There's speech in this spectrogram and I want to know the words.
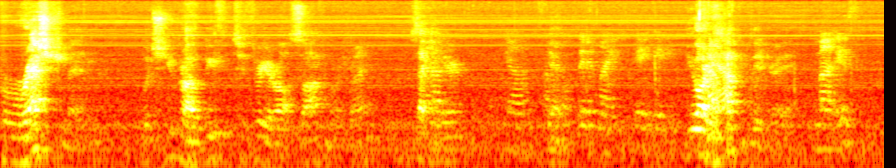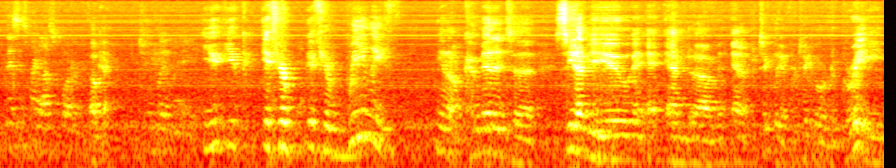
freshman, which you probably, you two, three are all sophomores, right? Second Uh, year? Yeah, Yeah. I completed my AA. You already have completed your A. My, if, this is my last quarter. Okay. You, you, if you're, if you're really, you know, committed to CWU and, and, um, and particularly a particular degree,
